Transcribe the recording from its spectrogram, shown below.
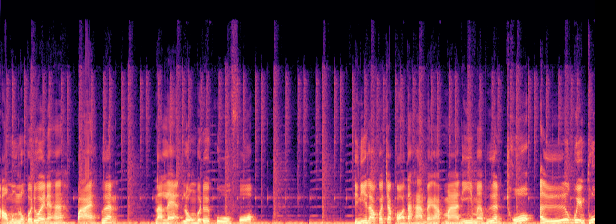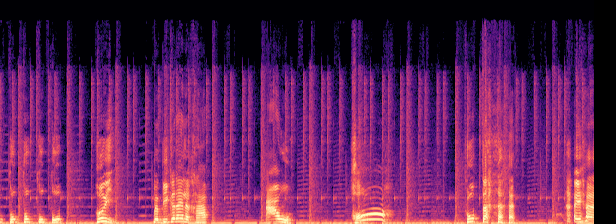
เอามึงลงไปด้วยเนี่ยฮะไปเพื่อนนั่นแหละลงไปด้วยกูโฟบทีนี้เราก็จะเกาะทหารไปครับมานี่มาเพื่อนโชเออเวียงทุบทุบทุบทุบทุบเฮ้ยแบบนี้ก็ได้เหรอครับ เอาพอทุบทหาไอ้ห่า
